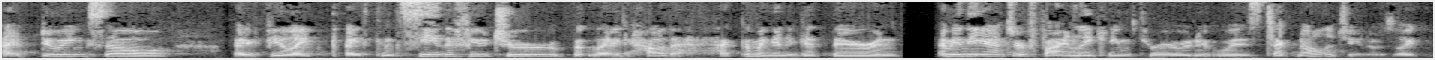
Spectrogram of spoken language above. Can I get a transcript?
at doing so. I feel like I can see the future, but like, how the heck am I going to get there? And I mean, the answer finally came through and it was technology. And I was like,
